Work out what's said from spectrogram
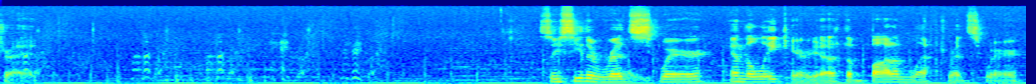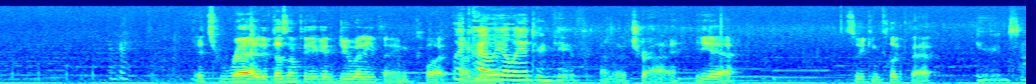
Try it. So you see the red square and the lake area, the bottom left red square. It's red, it doesn't think it can do anything, but Lake Hylia Lantern Cave. I'm gonna try. Yeah. So you can click that. You're insane.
